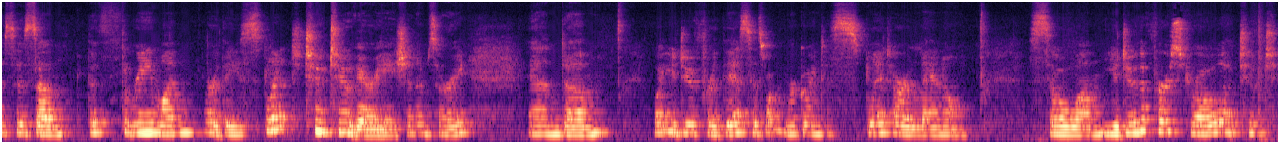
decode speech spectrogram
This is um, the 3-1 or the split 2-2 variation, I'm sorry. And um, what you do for this is what we're going to split our Leno. So um, you do the first row, a 2-2,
